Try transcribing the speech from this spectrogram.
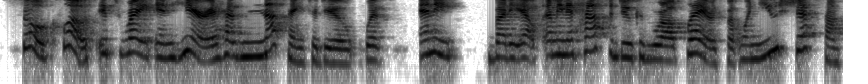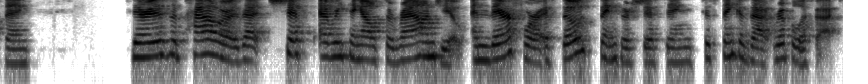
so close. It's right in here. It has nothing to do with anybody else. I mean it has to do because we're all players but when you shift something there is a power that shifts everything else around you. And therefore, if those things are shifting, just think of that ripple effect.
